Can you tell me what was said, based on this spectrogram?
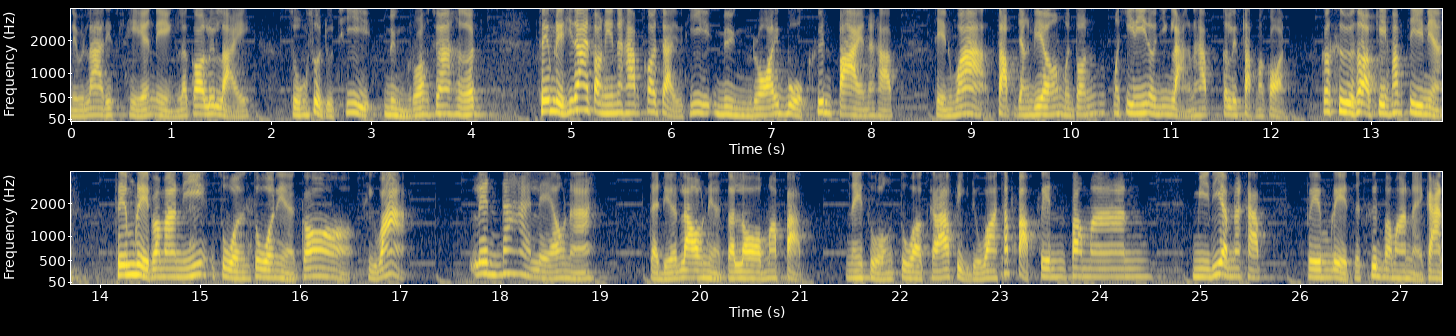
Nebula Display นั่นเอง แล้วก็ลื่นไหลสูงสุดอยู่ที่ 165 Hz เฟรมเรทที่ได้ตอนนี้นะครับ ก็จะอยู่ที่ 100 บวกขึ้นไปนะครับเห็นว่าสับอย่างเดียวเหมือนตอนเมื่อกี้นี้โดนยิงหลังนะครับ ก็เลยสับมาก่อน ก็คือสำหรับเกม PUBG เนี่ยเฟรมเรทประมาณนี้ส่วนตัวเนี่ยก็ถือว่าเล่นได้แล้วนะ แต่เดี๋ยวเราเนี่ยจะรอมาปรับในส่วนของตัวกราฟิกดูว่าถ้าปรับเป็นประมาณมีเดียมนะครับเฟรมเรทจะขึ้นประมาณไหนกัน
